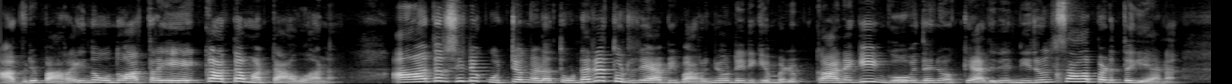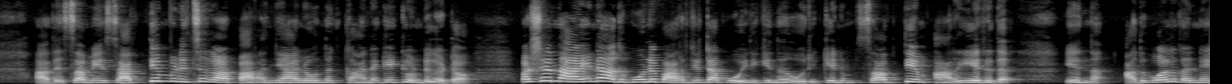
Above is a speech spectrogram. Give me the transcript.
അവർ പറയുന്ന ഒന്നും അത്ര ഏക്കാത്ത മട്ടാവുകയാണ് ആദർശിന്റെ കുറ്റങ്ങൾ തുടരെ തുടരെ അബി പറഞ്ഞുകൊണ്ടിരിക്കുമ്പോഴും കനകയും ഗോവിന്ദനും ഒക്കെ അതിനെ നിരുത്സാഹപ്പെടുത്തുകയാണ്. അതേസമയം സത്യം വിളിച്ച് പറഞ്ഞാലോ എന്ന് കനകയ്ക്കുണ്ട് കേട്ടോ. പക്ഷെ നയന അതുപോലെ പറഞ്ഞിട്ടാണ് പോയിരിക്കുന്നത്. ഒരിക്കലും സത്യം അറിയരുത് എന്ന്. അതുപോലെ തന്നെ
